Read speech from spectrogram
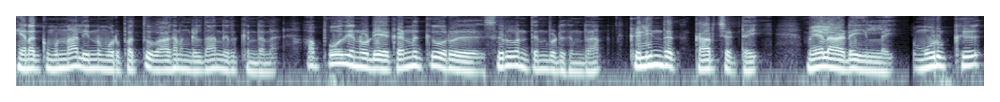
எனக்கு முன்னால் இன்னும் ஒரு பத்து வாகனங்கள் தான் இருக்கின்றன. அப்போது என்னுடைய கண்ணுக்கு ஒரு சிறுவன் தென்படுகின்றான். கிழிந்த கார்ச்சட்டை மேலாடை இல்லை. முறுக்கு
